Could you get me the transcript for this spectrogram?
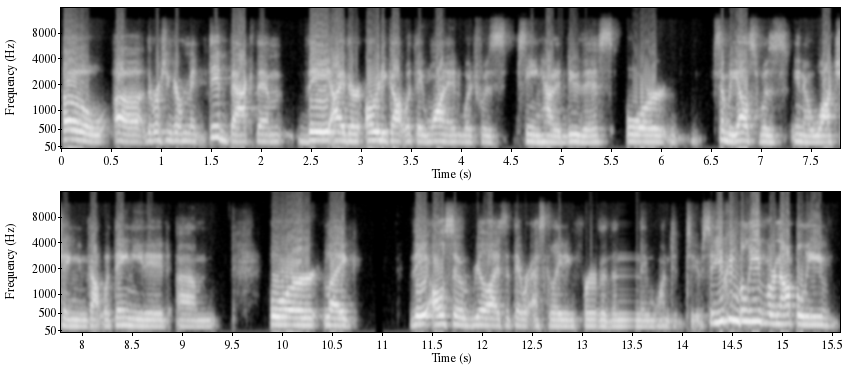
oh, uh, the Russian government did back them. They either already got what they wanted, which was seeing how to do this, or somebody else was, you know, watching and got what they needed. Um, or like they also realized that they were escalating further than they wanted to. So you can believe or not believe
